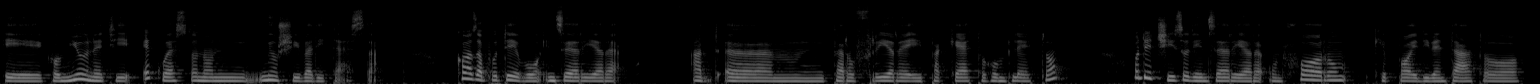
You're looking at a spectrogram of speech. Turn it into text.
e community e questo non mi usciva di testa. Cosa potevo inserire ad, um, per offrire il pacchetto completo? Ho deciso di inserire un forum che poi è diventato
